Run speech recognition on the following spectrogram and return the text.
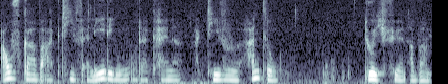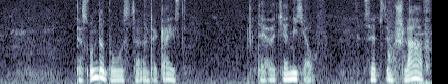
Aufgabe aktiv erledigen oder keine aktive Handlung durchführen, aber das Unterbewusstsein und der Geist, der hört ja nicht auf. Selbst im Schlaf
